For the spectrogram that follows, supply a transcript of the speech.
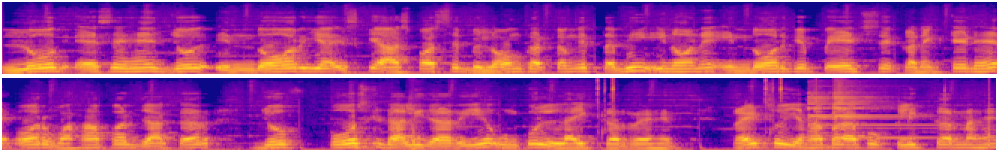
लोग ऐसे हैं जो इंदौर या इसके आसपास से बिलोंग करते होंगे, तभी इन्होंने इंदौर के पेज से कनेक्टेड है और वहाँ पर जाकर जो पोस्ट डाली जा रही है, उनको लाइक कर रहे हैं राइट सो यहाँ पर आपको क्लिक करना है।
